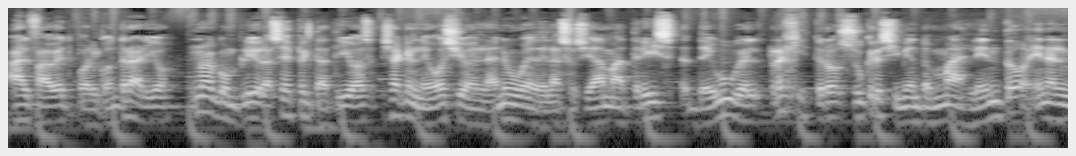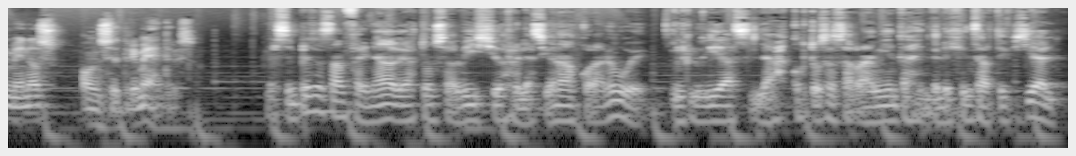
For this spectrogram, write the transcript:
Alphabet, por el contrario, no ha cumplido las expectativas ya que el negocio en la nube de la sociedad matriz de Google registró su crecimiento más lento en al menos 11 trimestres. Las empresas han frenado el gasto en servicios relacionados con la nube, incluidas las costosas herramientas de inteligencia artificial,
